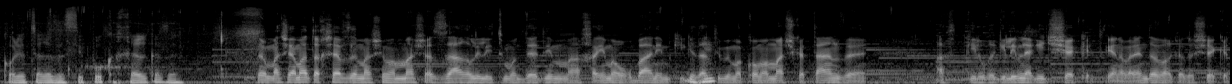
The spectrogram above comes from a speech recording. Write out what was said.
הכל יוצר איזה סיפוק אחר כזה. זהו, מה שאמרת עכשיו זה מה שממש עזר לי להתמודד עם החיים האורבניים, כי גדלתי במקום ממש קטן ו... אז כאילו רגילים להגיד שקט, כן, אבל אין דבר כזה שקט.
